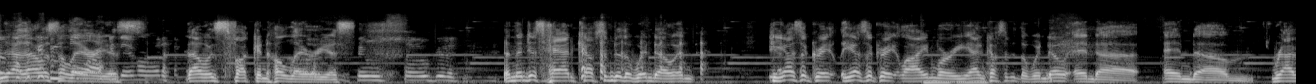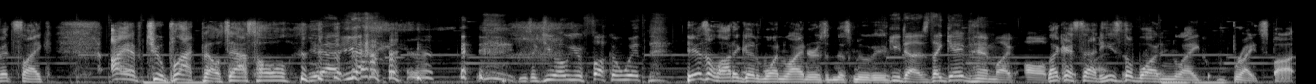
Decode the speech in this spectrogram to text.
Yeah, that was hilarious. him or whatever. That was fucking hilarious. It was so good. And then just handcuffs him to the window and he has a great he has a great line where he handcuffs him to the window and uh and um Rabbit's like, I have two black belts, asshole. Yeah, yeah. He's like, you know, you're fucking with. He has a lot of good one-liners in this movie. He does. They gave him like all. Like I said, he's the one like bright spot.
